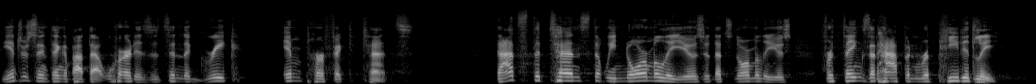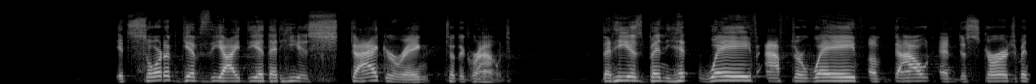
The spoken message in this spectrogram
The interesting thing about that word is it's in the Greek imperfect tense. That's the tense that we normally use, or that's normally used for things that happen repeatedly. It sort of gives the idea that he is staggering to the ground, that he has been hit wave after wave of doubt and discouragement,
